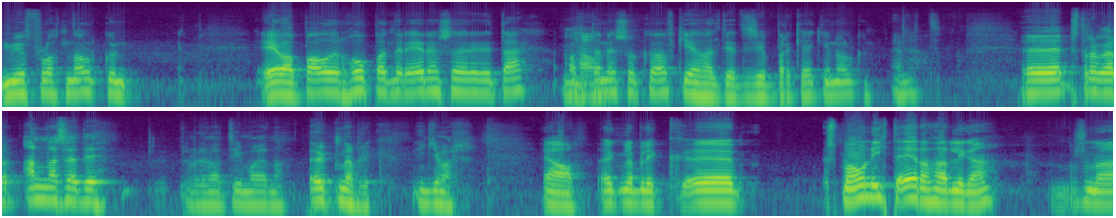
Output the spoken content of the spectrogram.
mjög flott nálgun. Ef að báður hópanir er eins og þeir eru í dag Altanis og KFG, þá held ég að þetta sé bara geggjum nálgun. Uh, strákar, annarsæti við erum að tíma hérna, augnablík, Ingimar. Já, augnablík uh, Smá nýtt eira þar líka. Svona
